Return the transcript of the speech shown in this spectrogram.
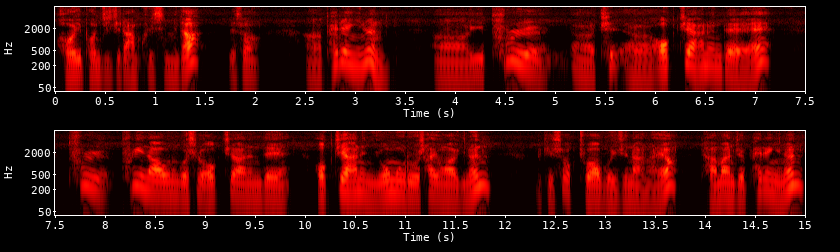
거의 번지지를 않고 있습니다. 그래서 어, 패랭이는 어, 이 풀을 어, 제- 어, 억제하는데 풀 풀이 나오는 것을 억제하는데 억제하는 용으로 사용하기는 이렇게 썩 좋아 보이지는 않아요. 다만 저 페랭이는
